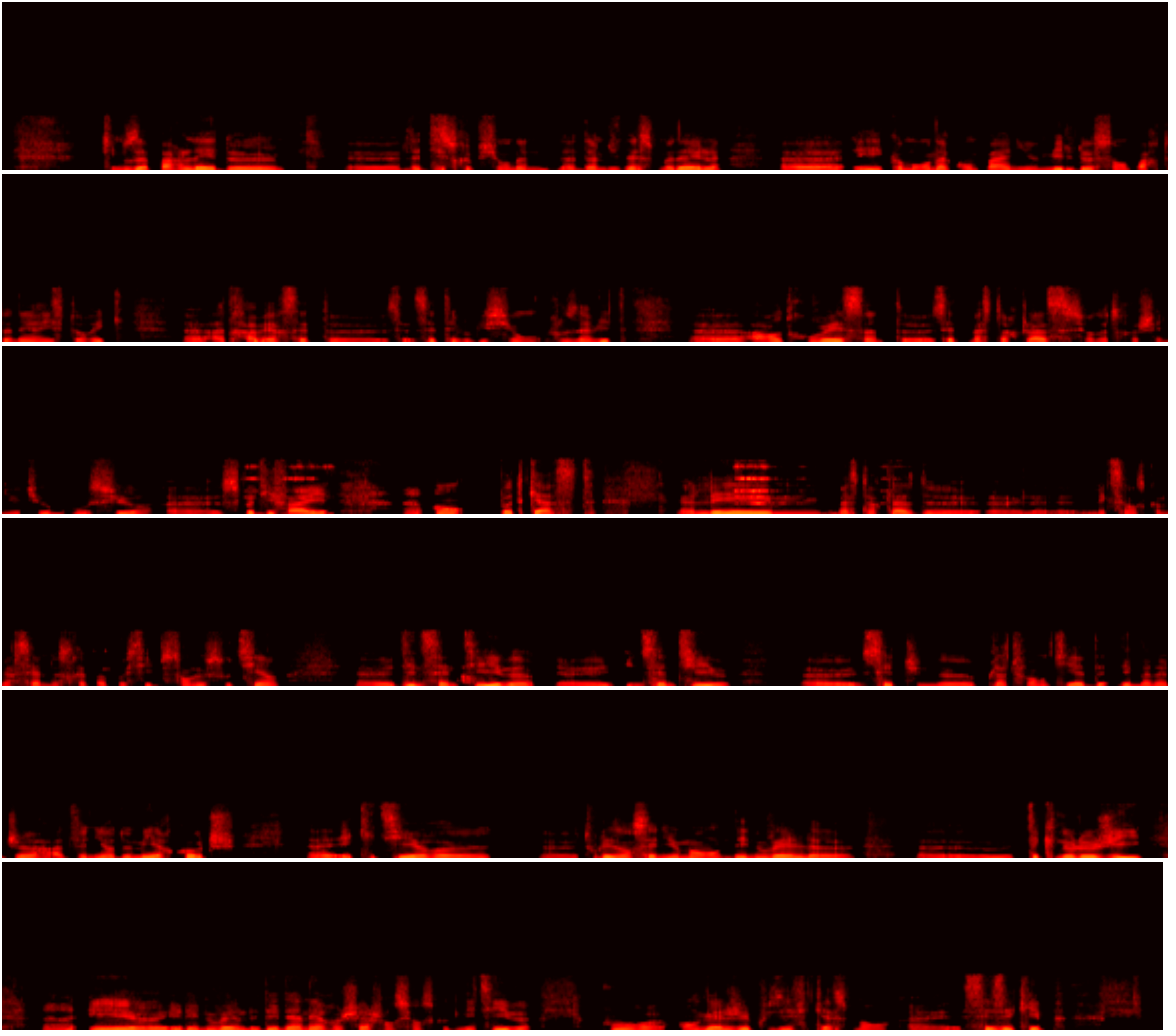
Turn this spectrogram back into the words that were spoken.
qui nous a parlé de, euh, la disruption d'un business model euh, et comment on accompagne 1200 partenaires historiques euh, à travers cette, cette, évolution. Je vous invite à retrouver cette, cette masterclass sur notre chaîne YouTube ou sur Spotify hein, en podcast. Les masterclass de l'excellence commerciale ne seraient pas possibles sans le soutien d'Incentive. Incentive, euh, c'est une plateforme qui aide les managers à devenir de meilleurs coachs euh, et qui tire euh, tous les enseignements des nouvelles technologies hein, et, les nouvelles, des dernières recherches en sciences cognitives pour engager plus efficacement ces équipes.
